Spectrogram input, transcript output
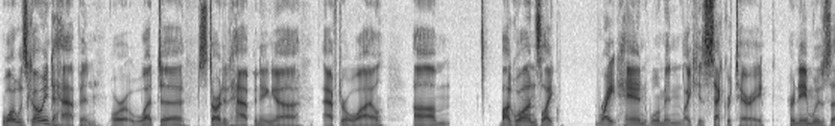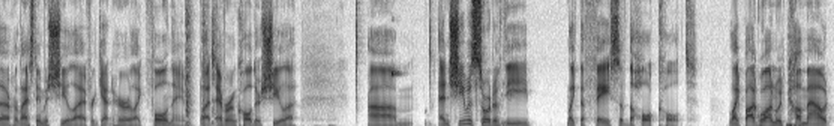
what was going to happen, or what uh, started happening uh, after a while, um, Bhagwan's like right hand woman, like his secretary, her name was, uh, her last name was Sheela. I forget her like full name, but everyone called her Sheela. Um, and she was sort of the like the face of the whole cult. Like Bhagwan would come out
